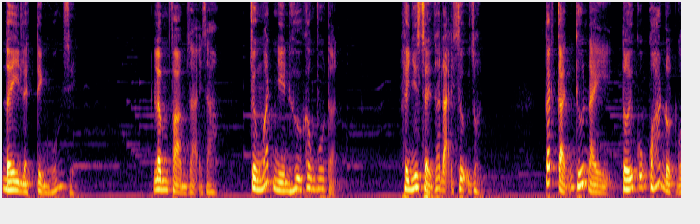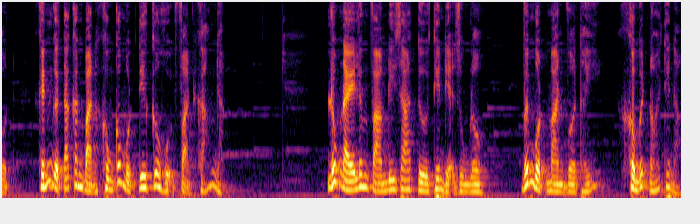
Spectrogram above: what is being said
Đây là tình huống gì? Lâm Phạm dại ra, Trừng mắt nhìn hư không vô tận. Hình như xảy ra đại sự rồi. Tất cả những thứ này tới cũng quá đột ngột Khiến người ta căn bản không có một tia cơ hội phản kháng nhỉ? Lúc này Lâm Phạm đi ra từ thiên địa dung lô, Với một màn vừa thấy Không biết nói thế nào.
